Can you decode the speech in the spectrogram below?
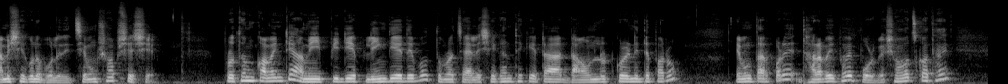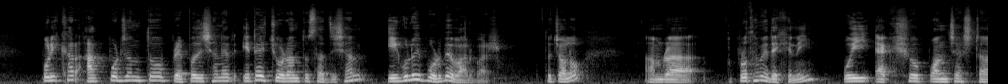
আমি সেগুলো বলে দিচ্ছি, এবং সবশেষে প্রথম কমেন্টে আমি পিডিএফ লিঙ্ক দিয়ে দেবো, তোমরা চাইলে সেখান থেকে এটা ডাউনলোড করে নিতে পারো এবং তারপরে ধারাবাহিকভাবে পড়বে। সহজ কথায়, পরীক্ষার আগ পর্যন্ত প্রেপোজিশনের এটাই চূড়ান্ত সাজেশান এগুলোই পড়বে বারবার। তো চলো, আমরা প্রথমে দেখে নিই, ওই একশো পঞ্চাশটা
